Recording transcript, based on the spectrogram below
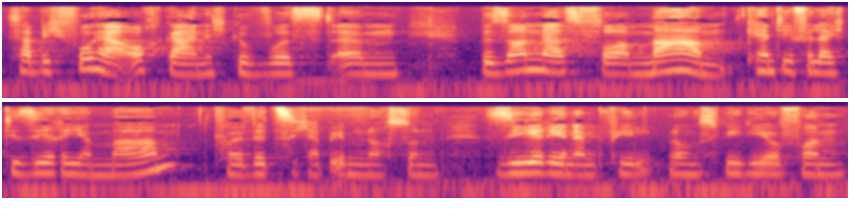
Das habe ich vorher auch gar nicht gewusst. Ähm, besonders vor Mom. Kennt ihr vielleicht die Serie Mom? Voll witzig. Ich habe eben noch so ein Serienempfehlungsvideo von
